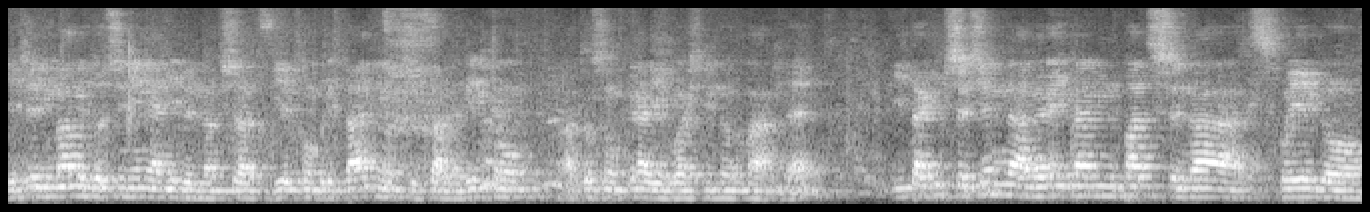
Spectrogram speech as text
jeżeli mamy do czynienia, nie wiem, na przykład z Wielką Brytanią czy z Ameryką, a to są kraje właśnie normalne, i taki przeciętny Amerykanin patrzy na swojego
